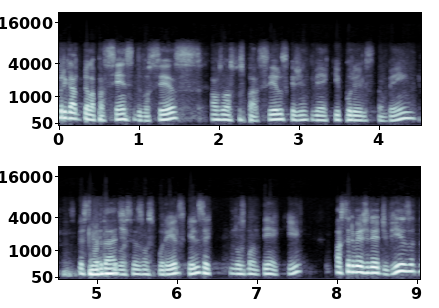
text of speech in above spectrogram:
Obrigado pela paciência de vocês, aos nossos parceiros, que a gente vem aqui por eles também, especialmente Verdade. por vocês, mas por eles, que eles é nos mantêm aqui. A Cervejaria Divisa,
